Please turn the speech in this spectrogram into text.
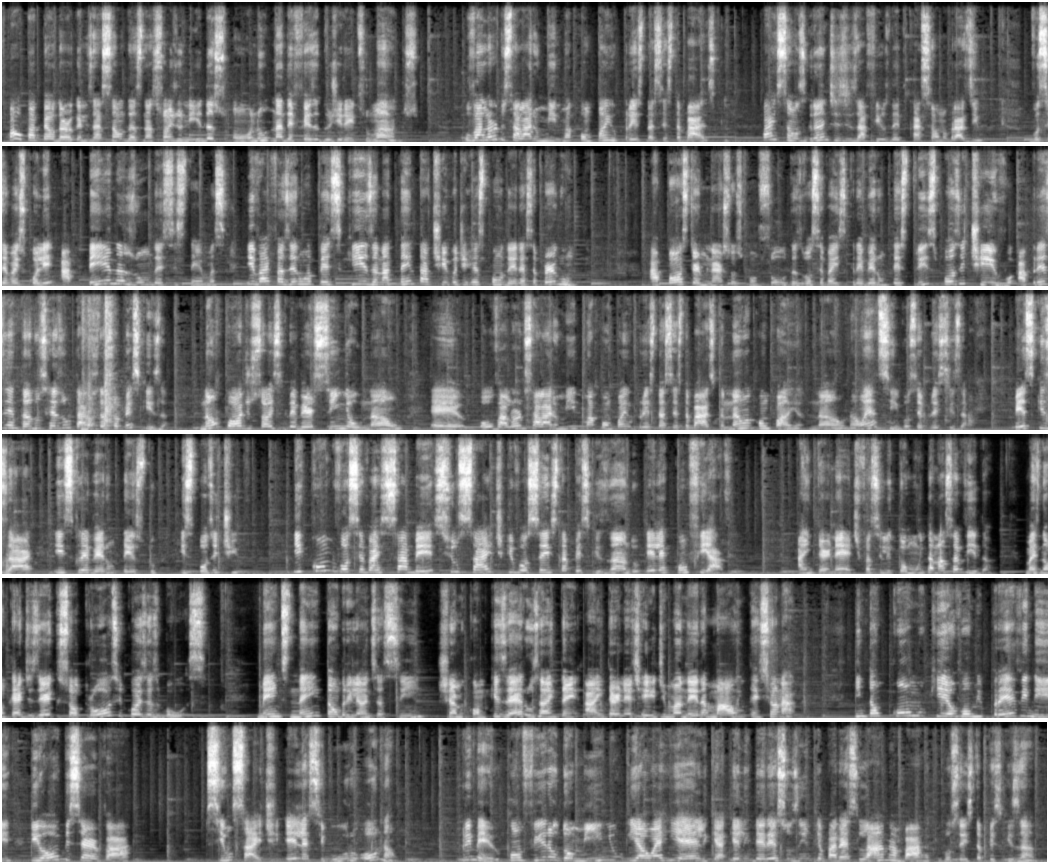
Qual o papel da Organização das Nações Unidas, ONU, na defesa dos direitos humanos? O valor do salário mínimo acompanha o preço da cesta básica? Quais são os grandes desafios da educação no Brasil? Você vai escolher apenas um desses temas e vai fazer uma pesquisa na tentativa de responder essa pergunta. Após terminar suas consultas, você vai escrever um texto expositivo apresentando os resultados da sua pesquisa. Não pode só escrever sim ou não, é, ou o valor do salário mínimo acompanha o preço da cesta básica? Não acompanha. Não, não é assim. Você precisa pesquisar e escrever um texto expositivo. E como você vai saber se o site que você está pesquisando ele é confiável? A internet facilitou muito a nossa vida, mas não quer dizer que só trouxe coisas boas. Mentes nem tão brilhantes assim, chame como quiser, usa a internet aí de maneira mal intencionada. Então, como que eu vou me prevenir e observar se um site ele é seguro ou não? Primeiro, confira o domínio e a URL, que é aquele endereçozinho que aparece lá na barra que você está pesquisando.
